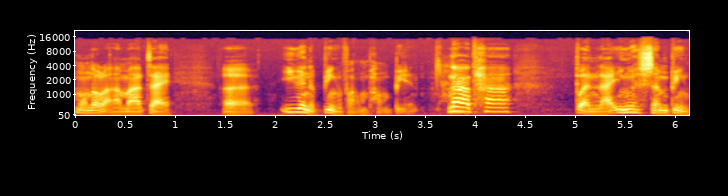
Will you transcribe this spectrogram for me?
梦到了阿妈在呃医院的病房旁边。那他本来因为生病，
